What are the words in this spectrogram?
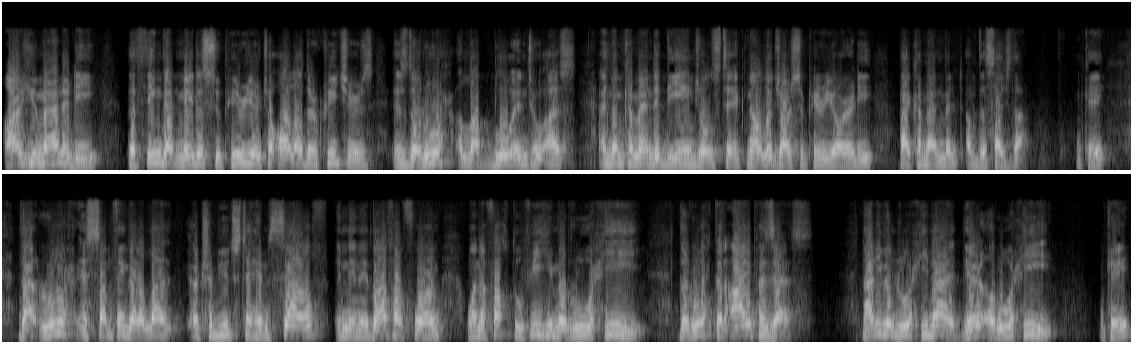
Our humanity, the thing that made us superior to all other creatures, is the ruh Allah blew into us and then commanded the angels to acknowledge our superiority by commandment of the sajda. Okay? That ruh is something that Allah attributes to Himself in an idafa form, وَنَفَخْتُ فِيهِ مِن رُوحِي the ruh that I possess. Not even ruhinat, they're ruhi. Okay?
